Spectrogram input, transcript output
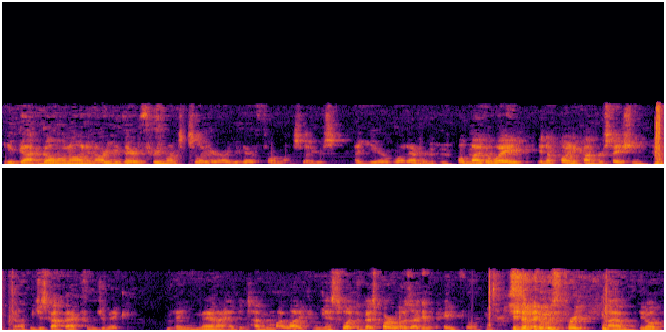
you've got going on, and are you there three months later? Are you there four months later? A year, whatever. Mhm. Oh, by the way, in a point of conversation, you know, we just got back from Jamaica. And man, I had the time of my life. And guess what? The best part was I didn't pay for it. It was free. Um, you know,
